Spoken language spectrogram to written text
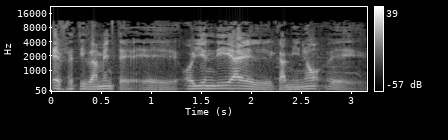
Efectivamente. Eh, hoy en día el camino... Eh,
